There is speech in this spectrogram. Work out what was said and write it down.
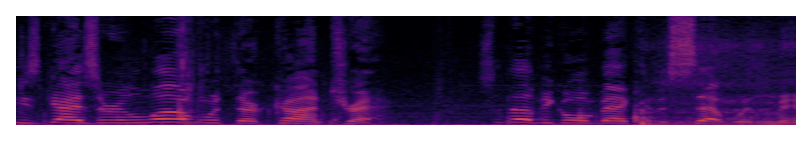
these guys are in love with their contract. So they'll be going back to the set with me.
